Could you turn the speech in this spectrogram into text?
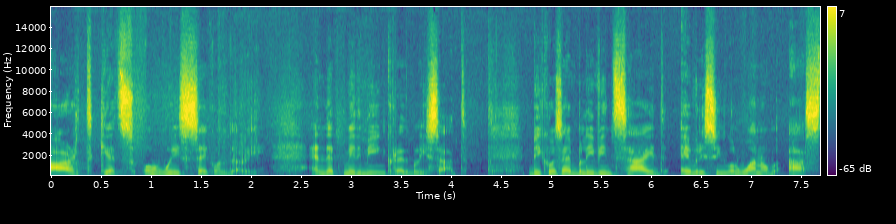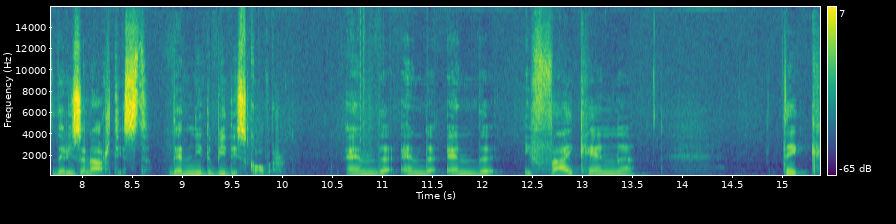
art gets always secondary, and that made me incredibly sad, because I believe inside every single one of us there is an artist that need to be discovered, and and and if I can take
